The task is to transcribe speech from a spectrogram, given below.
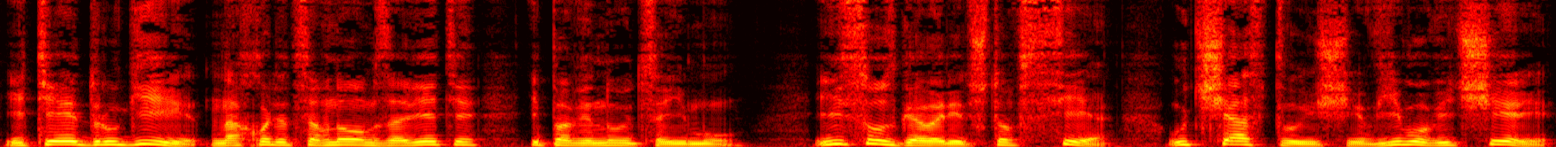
И те, и другие находятся в Новом Завете и повинуются Ему. Иисус говорит, что все, участвующие в Его вечере,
